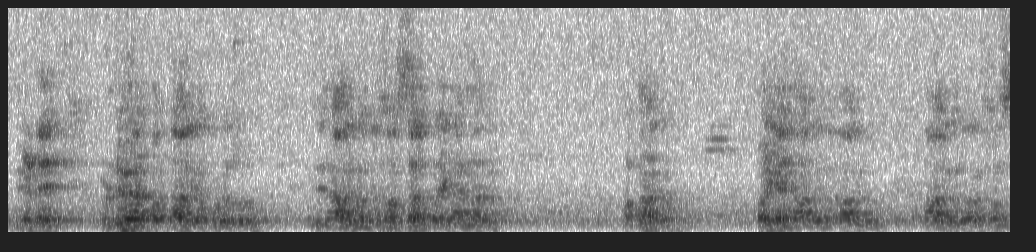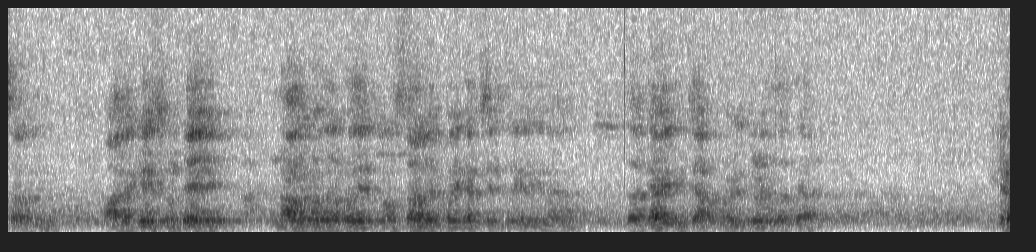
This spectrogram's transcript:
ఎందుకంటే రెండు వేల పద్నాలుగు అప్పుడు ఇది నాలుగు వందల సంవత్సరాలు పైగా అన్నారు. పద్నాలుగు అప్పుడు. పైగా నాలుగు వందల నాలుగు నాలుగు వందల ఆరు సంవత్సరాలు. ఆ లెక్కేసుకుంటే నాలుగు వందల పదిహేను సంవత్సరాల పైగా చరిత్ర కలిగిన దర్గా ఇది చాలా పవిత్రమైన దర్గా. ఇక్కడ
